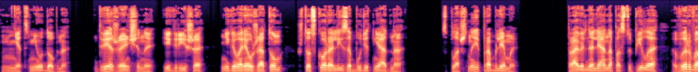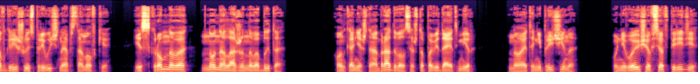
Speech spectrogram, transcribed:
Нет, неудобно. Две женщины и Гриша, не говоря уже о том, что скоро Лиза будет не одна. Сплошные проблемы. Правильно ли она поступила, вырвав Гришу из привычной обстановки, из скромного, но налаженного быта? Он, конечно, обрадовался, что повидает мир, но это не причина. У него еще все впереди.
